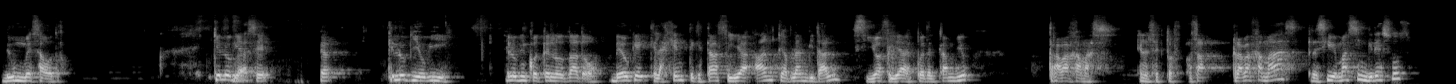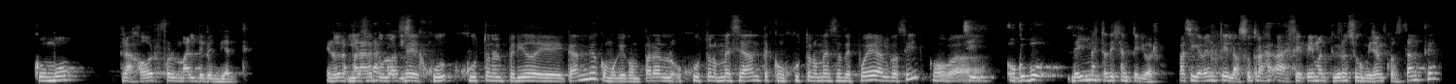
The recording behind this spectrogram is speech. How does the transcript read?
de un mes a otro. ¿Qué es lo que hace? ¿Qué es lo que yo vi? ¿Qué es lo que encontré en los datos? Veo que, que la gente que estaba afiliada antes a Plan Vital, siguió afiliada después del cambio, trabaja más en el sector. O sea, trabaja más, recibe más ingresos como trabajador formal dependiente. En otras ¿Y eso palabras, tú lo haces ju- justo en el periodo de cambio? Como que comparas lo- justo los meses antes con justo los meses después, algo así? Como para- Sí, ocupo la misma estrategia anterior. Básicamente, las otras AFP mantuvieron su comisión constante.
